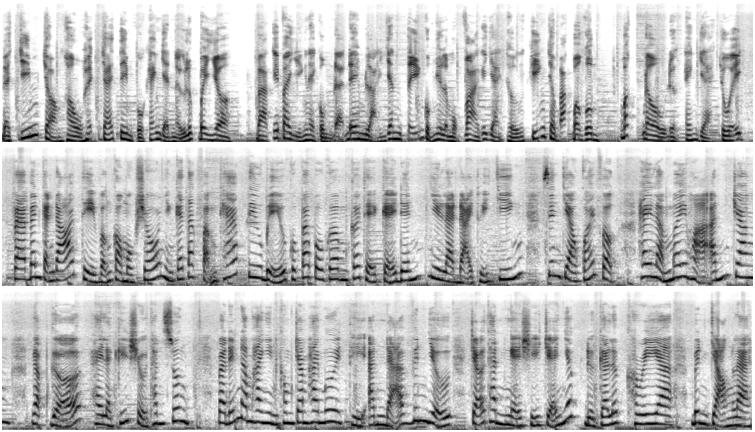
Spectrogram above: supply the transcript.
đã chiếm trọn hầu hết trái tim của khán giả nữ lúc bây giờ và cái vai diễn này cũng đã đem lại danh tiếng cũng như là một vài cái giải thưởng khiến cho Park Bo Gum bắt đầu được khán giả chú ý. Và bên cạnh đó thì vẫn còn một số những cái tác phẩm khác tiêu biểu của Park Bo Gum có thể kể đến như là Đại Thủy Chiến, Xin chào quái vật hay là Mây họa ánh trăng, Gặp gỡ hay là Ký sự thanh xuân. Và đến năm 2020 thì anh đã vinh dự trở thành nghệ sĩ trẻ nhất được Gallup Korea bình chọn là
